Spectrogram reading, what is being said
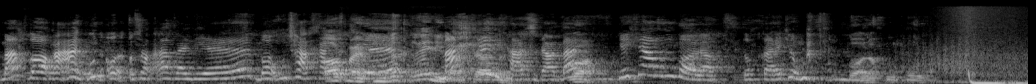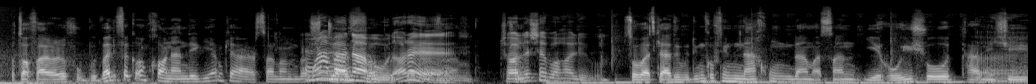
من واقعا اون اتاق اولیه با اون چرخ آفرین، اونجا خیلی من خیلی. ترسیدم. بعد. یکی هم اون بالا دختره که اومد. بالا خوب بود. اتاق فراره خوب بود. ولی فکر کنم خوانندگی هم که ارسلان داشت اونم بد نبود. بود. آره. چالش باحالی بود. صحبت کرده بودیم گفتیم نخوندم اصلا یهویی شد همه چی.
